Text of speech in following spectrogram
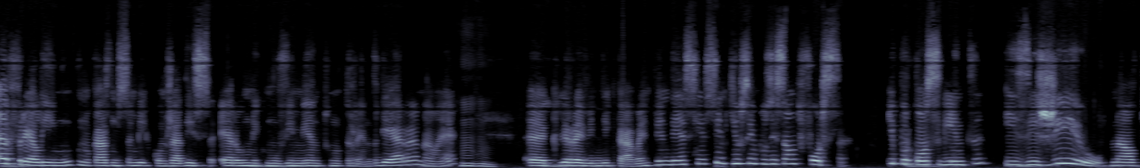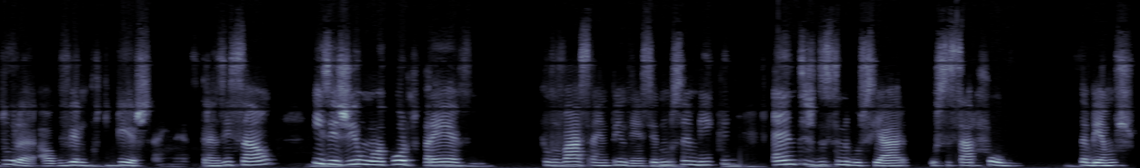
a Frelimo, que no caso de Moçambique, como já disse, era o único movimento no terreno de guerra, não é? Uhum. Uh, que reivindicava a independência, sentiu-se em posição de força e, por conseguinte, exigiu, na altura, ao governo português de transição, exigiu um acordo prévio que levasse à independência de Moçambique antes de se negociar o cessar-fogo. Sabemos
